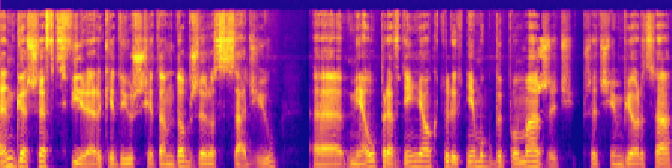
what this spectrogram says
Ten Geschäftsführer, kiedy już się tam dobrze rozsadził, e, miał uprawnienia, o których nie mógłby pomarzyć przedsiębiorca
